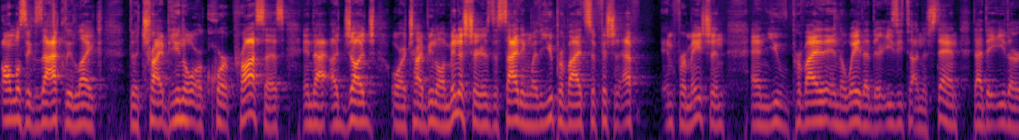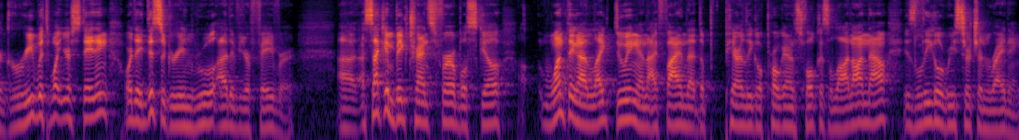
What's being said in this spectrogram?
almost exactly like the tribunal or court process in that a judge or a tribunal administrator is deciding whether you provide sufficient F- information and you've provided it in a way that they're easy to understand that they either agree with what you're stating or they disagree and rule out of your favor. Uh, a second big transferable skill, one thing I like doing and I find that the paralegal programs focus a lot on now is legal research and writing.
